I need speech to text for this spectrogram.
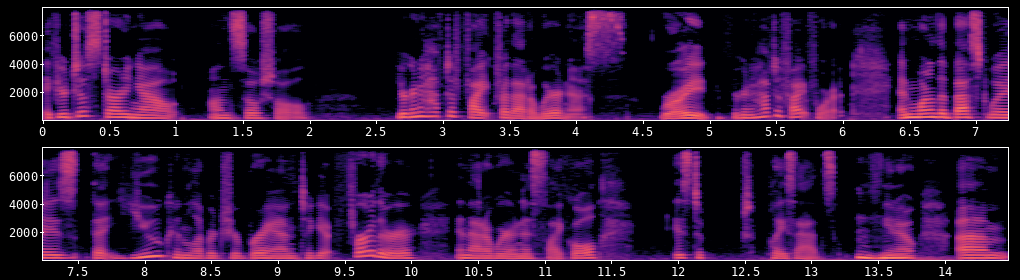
If you're just starting out on social, you're going to have to fight for that awareness. Right. You're going to have to fight for it. And one of the best ways that you can leverage your brand to get further in that awareness cycle is to place ads. Mm-hmm. You know, um,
